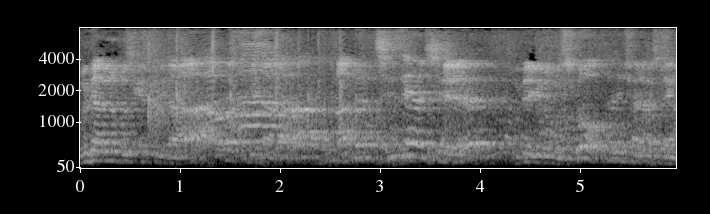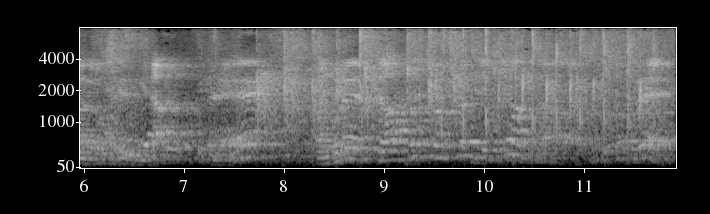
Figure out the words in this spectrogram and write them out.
무대 안으로 모시겠습니다. 고맙습니다. 다음은 진세현 씨를 무대 위로 모시고 사진 촬영을 진행하도록 하겠습니다. 네. 자, 이번에 진짜 페스티벌 프렌즈의 키워합니다. 네.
